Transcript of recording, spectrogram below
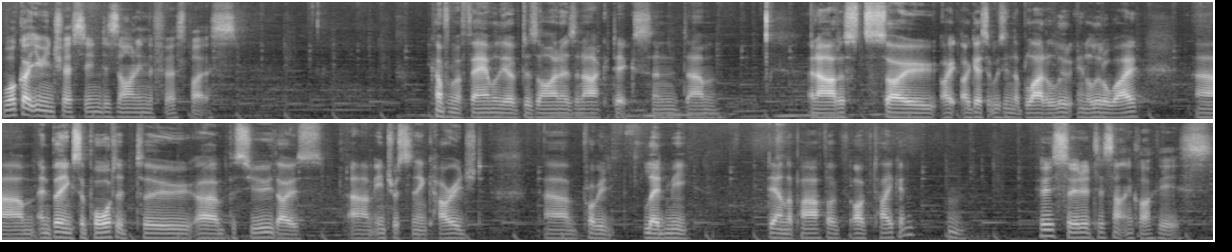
What got you interested in design in the first place? Come from a family of designers and architects and, um, and artists, so I, I, guess it was in the blood a little, in a little way. Um, and being supported to um, pursue those um, interested and encouraged um, probably led me down the path I've, I've taken. Hmm. Who's suited to something like this?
